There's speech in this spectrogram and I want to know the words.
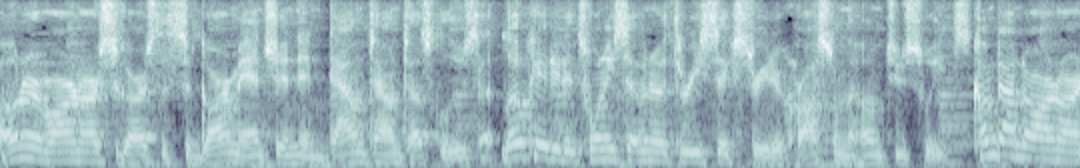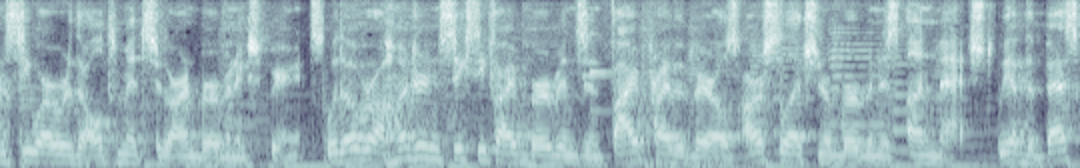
owner of R&R Cigars, the Cigar Mansion in downtown Tuscaloosa, located at 2703 6th Street across from the Home 2 Suites. Come down to R&R and see why we're the ultimate cigar and bourbon experience. With over 165 bourbons and five private barrels, our selection of bourbon is unmatched. We have the best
